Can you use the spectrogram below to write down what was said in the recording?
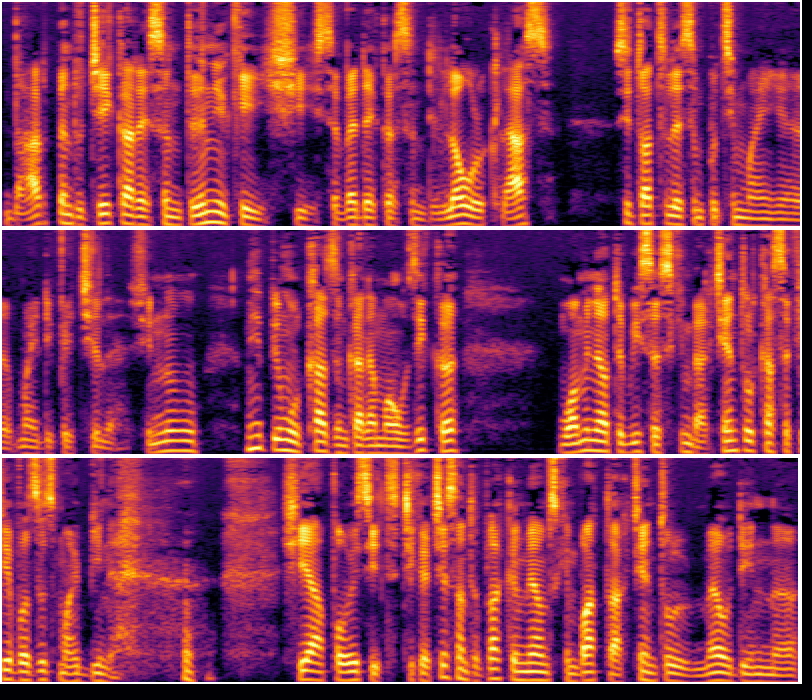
Dar pentru cei care sunt în UK și se vede că sunt din lower class, situațiile sunt puțin mai, eh, mai dificile. Și nu, nu e primul caz în care am auzit că oamenii au trebuit să schimbe accentul ca să fie văzuți mai bine. și ea a povestit. Ci că ce s-a întâmplat când mi-am schimbat accentul meu din uh,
